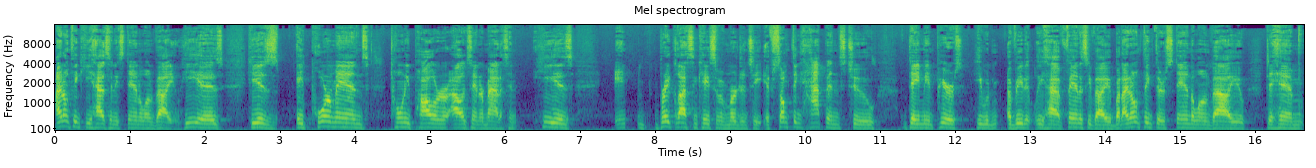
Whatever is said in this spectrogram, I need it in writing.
I don't think he has any standalone value. He is he is a poor man's Tony Pollard or Alexander Mattison. He is in, break glass in case of emergency. If something happens to Dameon Pierce, he would immediately have fantasy value, but I don't think there's standalone value to him,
